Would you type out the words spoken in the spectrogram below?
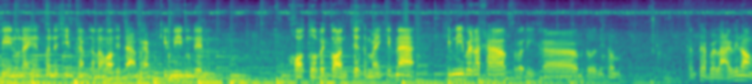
เมนูไหนให้เพื่อนได้ชิมกันก็ต้องรอติดตามนะครับคลิปนี้ลุงเด่นขอตัวไปก่อนเจอกันใหม่คลิปหน้าคลิปนี้ไปแล้วครับ สวัสดีครับสวัสดีครับแซ่บๆหลายพี่น้อง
